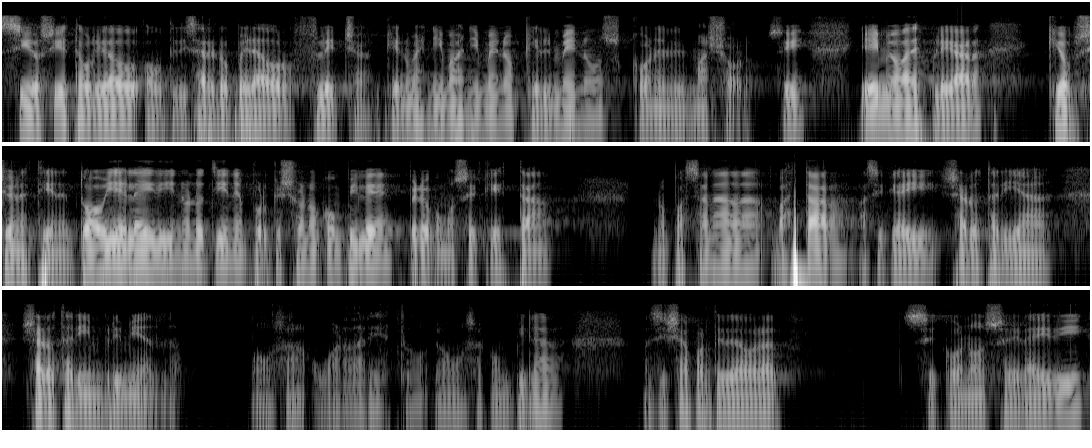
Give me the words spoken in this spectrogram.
sí o sí está obligado a utilizar el operador flecha, que no es ni más ni menos que el menos con el mayor. ¿sí? Y ahí me va a desplegar qué opciones tiene. Todavía el ID no lo tiene porque yo no compilé, pero como sé que está, no pasa nada, va a estar, así que ahí ya lo estaría, ya lo estaría imprimiendo. Vamos a guardar esto y vamos a compilar. Así ya a partir de ahora se conoce el ID.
